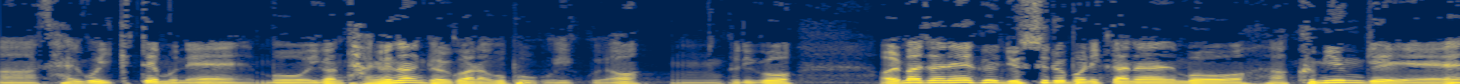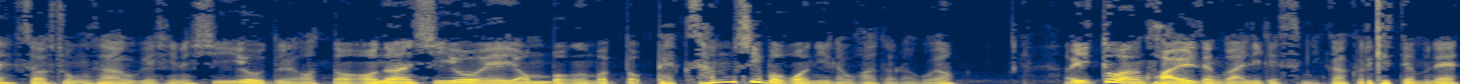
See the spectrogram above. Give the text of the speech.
어, 살고 있기 때문에 뭐 이건 당연한 결과라고 보고 있고요. 음, 그리고 얼마 전에 그 뉴스를 보니까는 뭐 아, 금융계에서 종사하고 계시는 CEO들 어떤 어느 한 CEO의 연봉은 뭐 130억 원이라고 하더라고요. 이 또한 과열된 거 아니겠습니까? 그렇기 때문에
